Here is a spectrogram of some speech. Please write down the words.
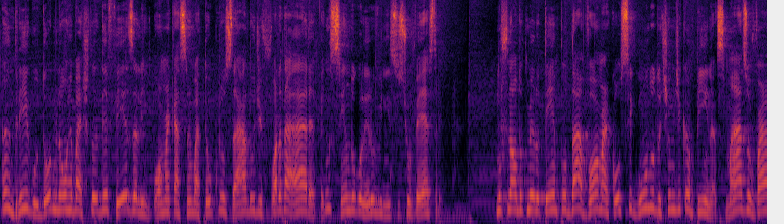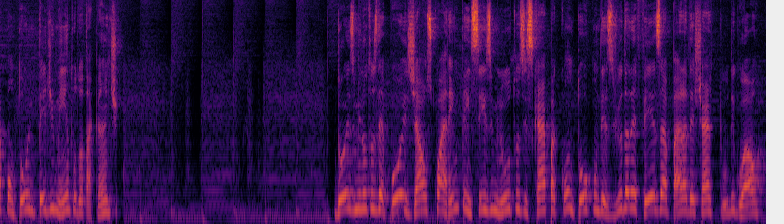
Andrigo dominou o rebatido da defesa, limpou a marcação e bateu cruzado de fora da área, vencendo o goleiro Vinícius Silvestre. No final do primeiro tempo, Davó marcou o segundo do time de Campinas, mas o VAR apontou o impedimento do atacante. Dois minutos depois, já aos 46 minutos, Scarpa contou com desvio da defesa para deixar tudo igual.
